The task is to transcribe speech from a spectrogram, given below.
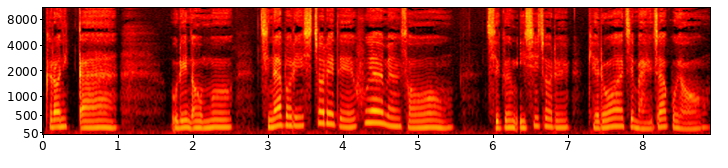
그러니까 우리 너무 지나버린 시절에 대해 후회하면서 지금 이 시절을 괴로워하지 말자고요.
